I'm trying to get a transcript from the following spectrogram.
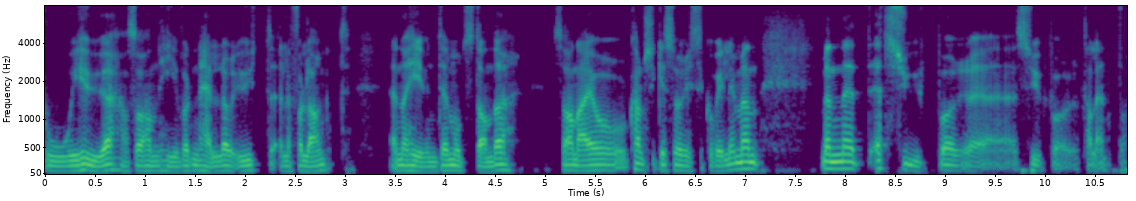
god i huet. Altså han hiver den heller ut eller for langt enn å hive den til en motstander. Så han er jo kanskje ikke så risikovillig. men men et, et super, uh, supertalent. da.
